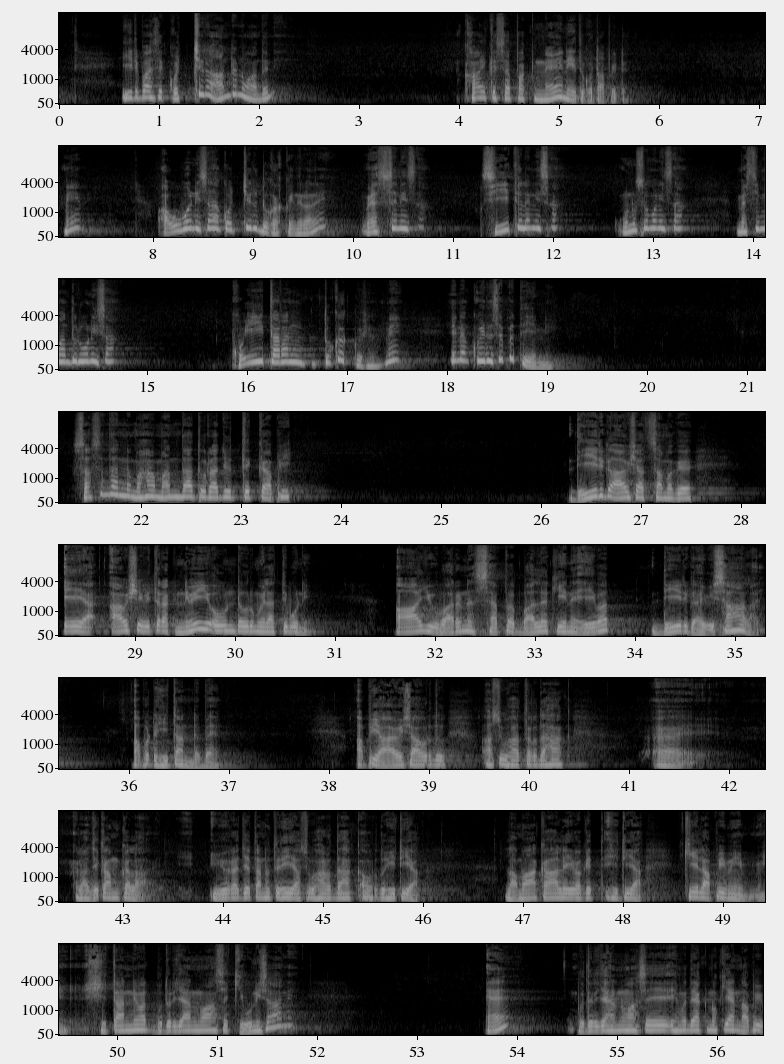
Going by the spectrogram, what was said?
ඊට පස්සේ කොච්චර අඬනවදනේ? කායික සැපක් නැහැ නේද කොට අපිට. මේ අවුව නිසා කොච්චර දුකක් විඳිනවද? වැස්ස නිසා, සීතල නිසා, උණුසුම නිසා, මැසි මඳුරු නිසා කොයි තරම් දුකක් විඳින්නේ? එහෙනම් කොයිද සැප තියෙන්නේ? සසඳන්න මහා මන්දාතු රජුත් එක්ක අපි දීර්ඝ ආයුෂත් සමග ඒ ආයුෂ විතරක් නෙවෙයි ඔවුන්ට උරුම වෙලා තිබුණේ. ආයු වර්ණ සැප බල කියන ඒවත් දීර්ඝයි විශාලයි. අපට හිතන්න බෑ. අපි ආයුෂ අවුරුදු 84000ක් රජකම් කළා. යු රජ තනුතරෙහි 84000ක් අවුරුදු හිටියා. ළමා කාලේ වගේ හිටියා කියලා අපි මේ හිතන්නේවත් බුදුරජාන් වහන්සේ කිව් නිසානේ. ඈ බුදුරජාණන් වහන්සේ එහෙම දෙයක් නොකියන්න අපි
